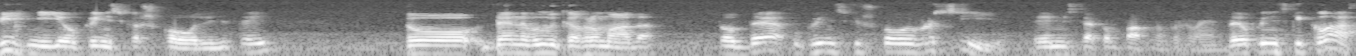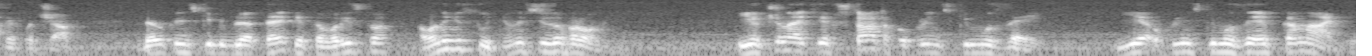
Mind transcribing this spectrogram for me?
Відні є українська школа для дітей, то де невелика громада, то де українські школи в Росії, де є місця компактного проживання, де українські класи, хоча б, де українські бібліотеки, товариства, а вони відсутні, вони всі заборонені. І якщо навіть є в Штатах український музей, є українські музеї в Канаді,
